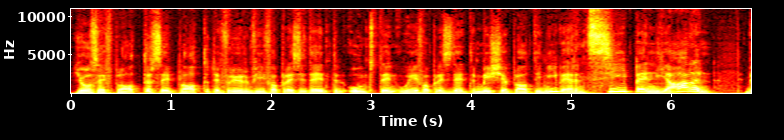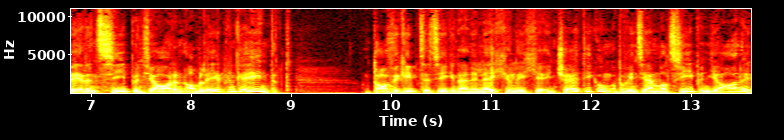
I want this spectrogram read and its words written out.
Josef Blatter, Sepp Blatter, den früheren FIFA-Präsidenten und den UEFA-Präsidenten Michel Platini während sieben Jahren, während sieben Jahren am Leben gehindert. Und dafür gibt es jetzt irgendeine lächerliche Entschädigung. Aber wenn Sie einmal sieben Jahre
